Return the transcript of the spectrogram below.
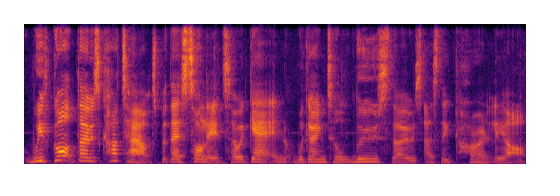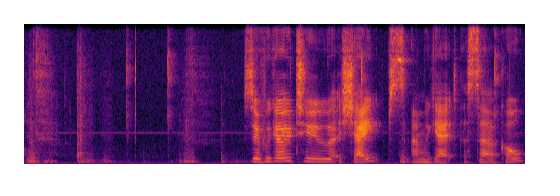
We've got those cutouts, but they're solid. So again, we're going to lose those as they currently are. So if we go to shapes and we get a circle,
